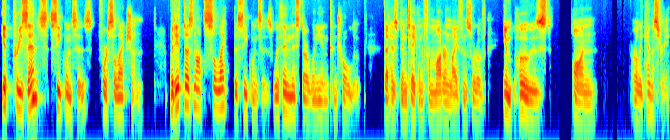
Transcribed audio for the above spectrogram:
It presents sequences for selection, but it does not select the sequences within this Darwinian control loop that has been taken from modern life and sort of imposed on early chemistry.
